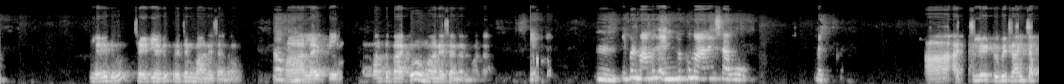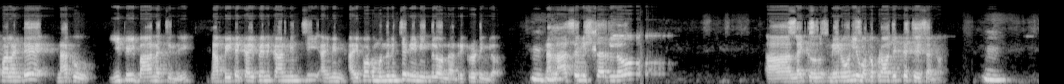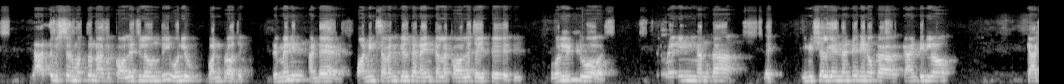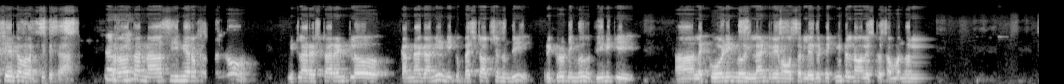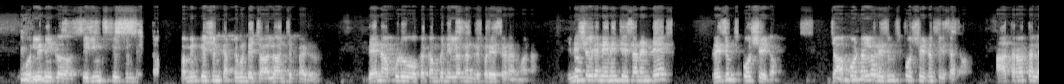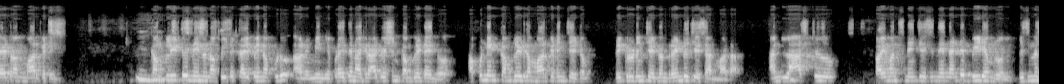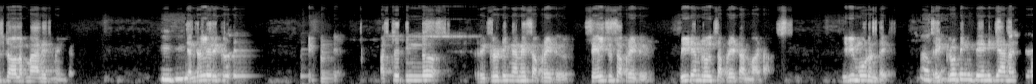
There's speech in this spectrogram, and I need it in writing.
లేదు చేయట్లేదు. ప్రెసెంట్ మానేశాను. లైక్ మంత్ బ్యాక్ మానేశాను అనమాట ఇప్పుడు మామూలు ఎందుకు మానేసావు యాక్చువల్లీ టు బి ఫ్రాంక్ చెప్పాలంటే నాకు ఈ ఫీల్డ్ బాగా నచ్చింది. నా బీటెక్ అయిపోయిన కాడి నుంచి ఐ మీన్ అయిపోక ముందు నుంచే నేను ఇందులో ఉన్నాను రిక్రూటింగ్లో. నా లాస్ట్ సెమిస్టర్లో లైక్ నేను ఓన్లీ ఒక ప్రాజెక్టే చేశాను. లాస్ట్ సెమిస్టర్ మొత్తం నాకు కాలేజ్లో ఉంది ఓన్లీ వన్ ప్రాజెక్ట్ రిమైనింగ్ అంటే మార్నింగ్ సెవెన్కి వెళ్తే నైన్ కల్లా కాలేజ్ అయిపోయేది. ఓన్లీ టూ అవర్స్ రిమైనింగ్ అంతా లైక్ ఇనిషియల్గా ఏంటంటే నేను ఒక క్యాంటీన్లో క్యాషియర్గా వర్క్ చేసా తర్వాత నా సీనియర్ ఒక ఇట్లా రెస్టారెంట్లో కన్నా గానీ నీకు బెస్ట్ ఆప్షన్ ఉంది రిక్రూటింగ్ దీనికి లైక్ కోడింగ్ ఇలాంటివి ఏం అవసరం లేదు టెక్నికల్ నాలెడ్జ్తో సంబంధం ఓన్లీ నీకు స్పీకింగ్ స్కిల్స్ ఉంటే కమ్యూనికేషన్ కరెక్ట్గా ఉంటే చాలు అని చెప్పాడు. దెన్ అప్పుడు ఒక కంపెనీలో నన్ను రిఫర్ చేశాడు అనమాట ఇనిషియల్గా నేనేం చేశానంటే రెజ్యూమ్స్ పోస్ట్ చేయడం. జాబ్ పోర్టల్లో రెజ్యూమ్స్ పోస్ట్ చేయడం చేశాను. ఆ తర్వాత లేటర్ ఆన్ మార్కెటింగ్. కంప్లీట్ నేను నా బీటెక్ అయిపోయినప్పుడు ఐ మీన్ ఎప్పుడైతే నా గ్రాడ్యుయేషన్ కంప్లీట్ అయిందో అప్పుడు నేను కంప్లీట్గా మార్కెటింగ్ చేయటం రిక్రూటింగ్ చేయడం రెండు చేశాను అనమాట అండ్ లాస్ట్ ఫైవ్ మంత్స్ నేను చేసింది ఏంటంటే BDM role business develop management. Generally recruiting first thing recruiting అనేది separate sales separate BDM role separate అన్నమాట ఇవి మూడు ఉంటాయి రిక్రూటింగ్ దేనికి అని అంటే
